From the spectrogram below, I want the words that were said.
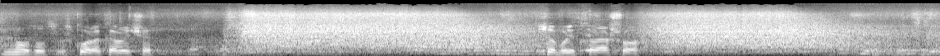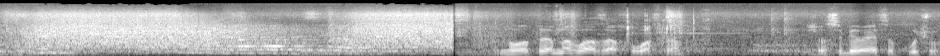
Ну, тут скоро, короче, все будет хорошо. Ну, вот прям на глазах у вас там. Сейчас собирается в кучу.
